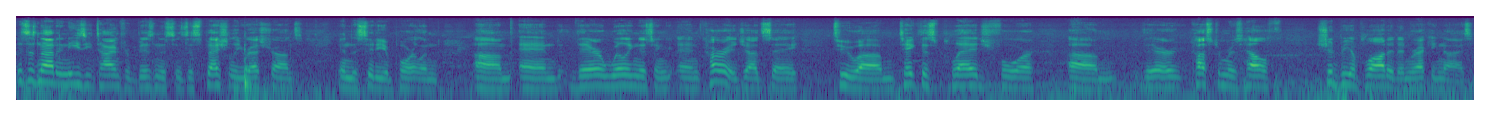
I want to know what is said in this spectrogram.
This is not an easy time for businesses, especially restaurants in the city of Portland, um, and their willingness and, and, courage, I'd say, to um, take this pledge for um, their customers' health should be applauded and recognized.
